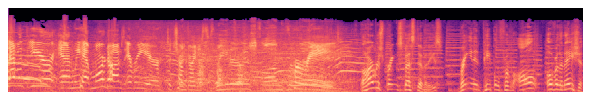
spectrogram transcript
seventh year, and we have more dogs every year to come join us. Wieners on Parade. The Harbor Springs festivities bringing in people from all over the nation,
